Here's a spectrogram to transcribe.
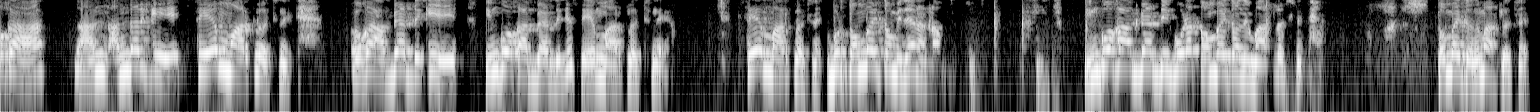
ఒక అందరికీ సేమ్ మార్కులు వచ్చినాయి. ఒక అభ్యర్థికి ఇంకొక అభ్యర్థికి సేమ్ మార్కులు వచ్చినాయి. సేమ్ మార్కులు వచ్చినాయి. ఇప్పుడు తొంభై తొమ్మిది అని అన్నాం. ఇంకొక అభ్యర్థికి కూడా తొంభై తొమ్మిది మార్కులు వచ్చినాయి. తొంభై తొమ్మిది మార్కులు వచ్చినాయి.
